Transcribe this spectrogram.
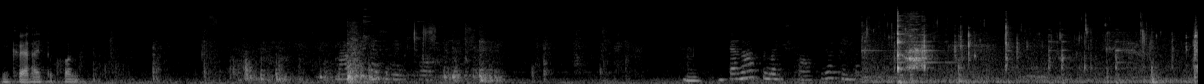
นี่คืออะไรทุกคน Mamma kanske är mexikansk. En annan mexikansk, jag vet inte. ท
